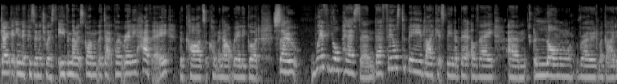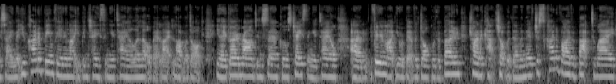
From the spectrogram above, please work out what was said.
don't get your knickers in a twist. Even though it's gone, the deck went really heavy, the cards are coming out really good. So, with your person, there feels to be like it's been a bit of a um, long road, my guide is saying, that you've kind of been feeling like you've been chasing your tail a little bit like, like my dog, you know, going around in circles, chasing your tail, um, feeling like you're a bit of a dog with a bone, trying to catch up with them and they've just kind of either backed away,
